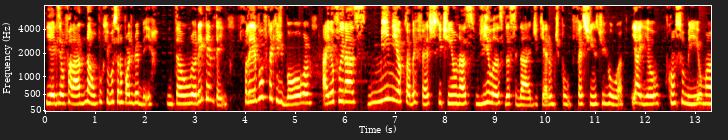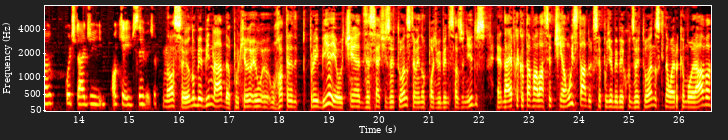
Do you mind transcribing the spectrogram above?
E eles iam falar, não, porque você não pode beber. Então eu nem tentei. Falei, eu vou ficar aqui de boa. Aí eu fui nas mini Oktoberfests que tinham nas vilas da cidade, que eram tipo festinhas de rua. E aí eu consumi uma quantidade ok de cerveja. Nossa, eu não bebi nada, porque eu, eu, o Rotterdam proibia, eu tinha 17, 18 anos, também não pode beber nos Estados Unidos. É, na época que eu tava lá, você tinha um estado que você podia beber com 18 anos, que não era o que eu morava,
